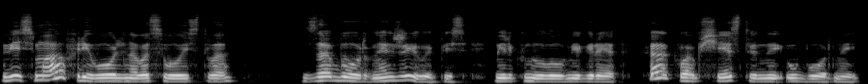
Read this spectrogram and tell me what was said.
весьма фривольного свойства. «Заборная живопись», — мелькнула у Мегре, — «как в общественной уборной».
